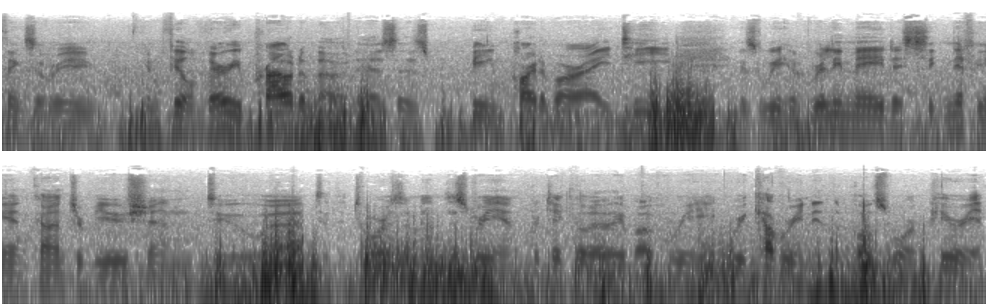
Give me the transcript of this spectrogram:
things that we can feel very proud about as, as being part of RIT is we have really made a significant contribution to, uh, to the tourism industry and particularly about re recovering in the post-war period.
